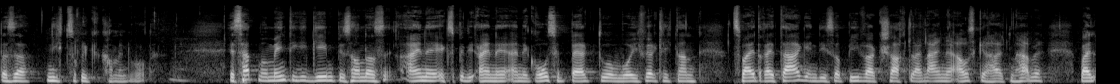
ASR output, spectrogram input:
dass er nicht zurückkommen würde. Es hat Momente gegeben, besonders eine, eine, eine große Bergtour, wo ich wirklich dann zwei, drei Tage in dieser Biwakschachtel alleine ausgehalten habe, weil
